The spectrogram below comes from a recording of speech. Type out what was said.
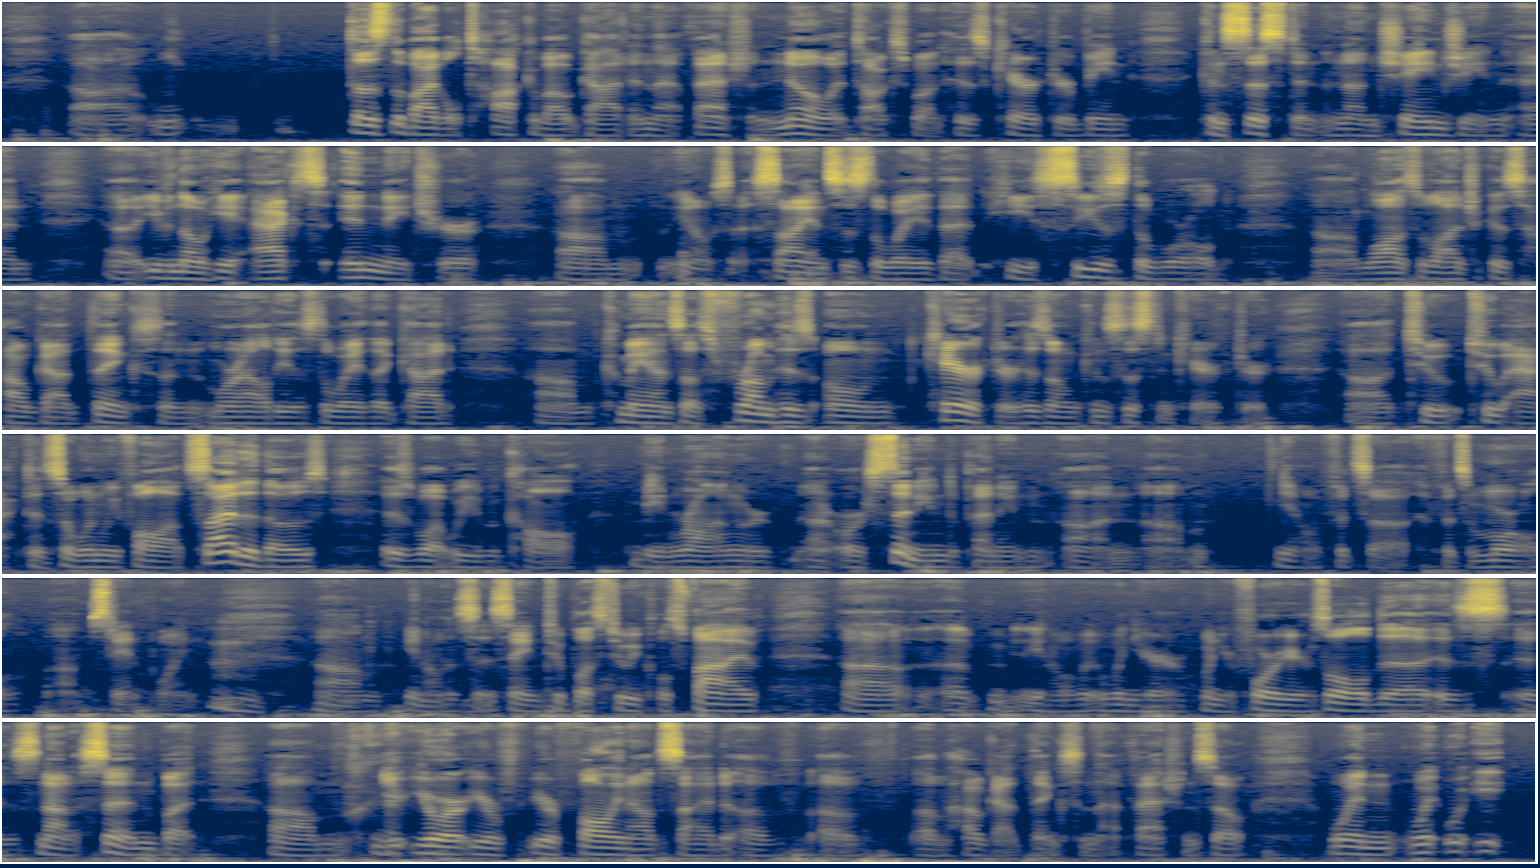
does the Bible talk about God in that fashion? No, it talks about his character being consistent and unchanging, and even though he acts in nature, um, you know, science is the way that he sees the world. Uh, laws of logic is how God thinks, and morality is the way that God um, commands us from His own character, His own consistent character, uh, to to act. And so, when we fall outside of those, is what we would call being wrong or or sinning, depending on um, you know if it's a if it's a moral um, standpoint. Mm-hmm. Um, you know, it's saying two plus two equals five. Uh, uh, you know, when you're when you're four years old uh, is is not a sin, but um, you're you're you're falling outside of, of of how God thinks in that fashion. So when,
